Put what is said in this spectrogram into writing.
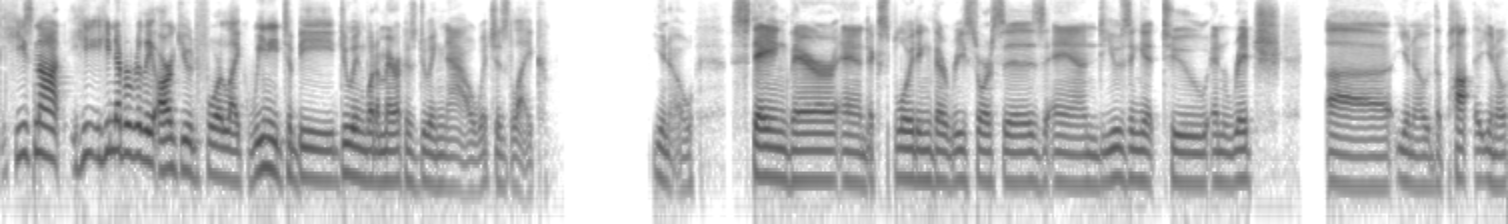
he's not he he never really argued for like we need to be doing what America's doing now, which is like you know staying there and exploiting their resources and using it to enrich uh you know the po- you know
